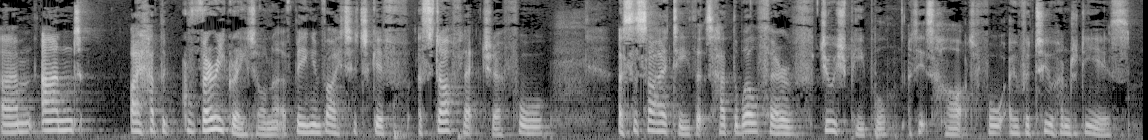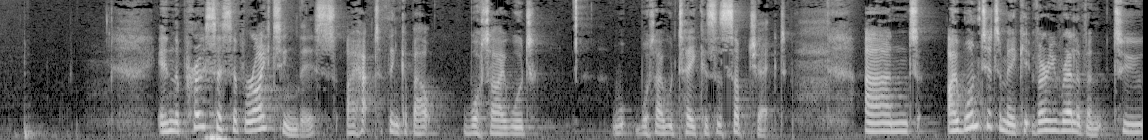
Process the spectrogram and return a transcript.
Um, and I had the very great honour of being invited to give a staff lecture for a society that's had the welfare of Jewish people at its heart for over 200 years. In the process of writing this, I had to think about what I would what I would take as a subject. And I wanted to make it very relevant to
